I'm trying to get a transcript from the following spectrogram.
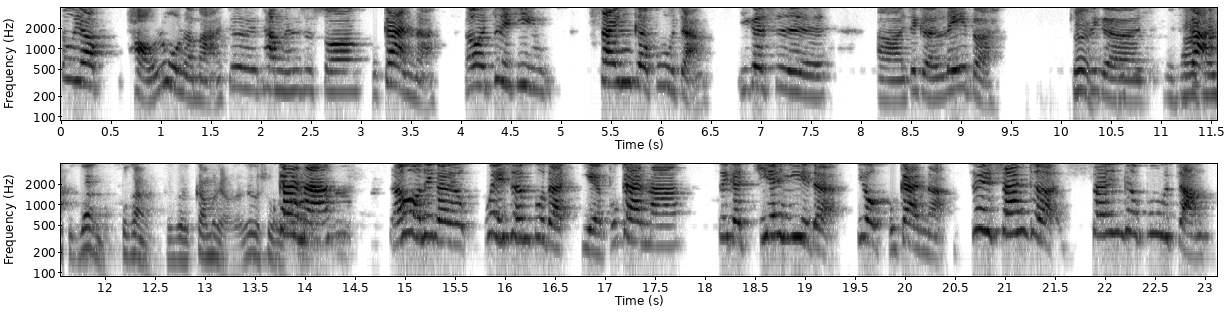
都要。跑路了嘛？就是他们是说不干了。然后最近三个部长，一个是啊、呃、这个 Labor，对，那个 Scott 他不干了，不干了，这个干不了了，这个是干啊。然后那个卫生部的也不干呐，这个监狱的又不干了，所以三个三个部长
